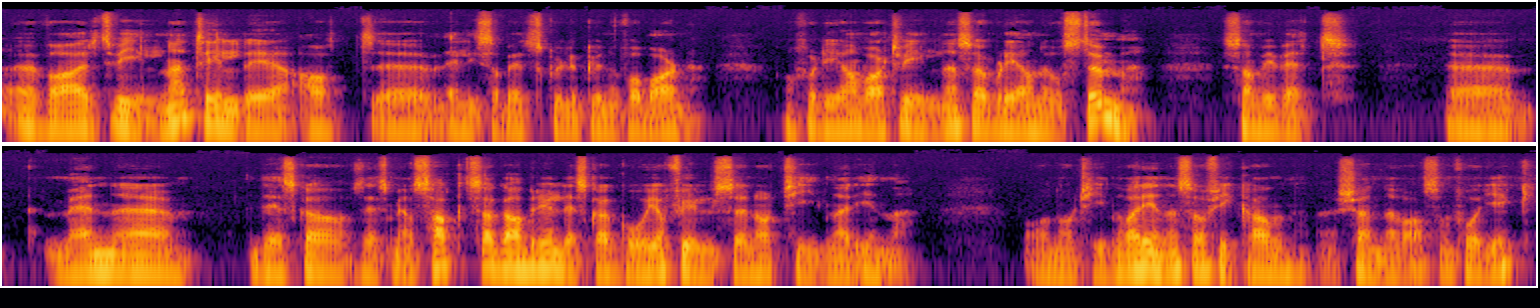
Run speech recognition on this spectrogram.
eh, var tvilende til det at eh, Elisabeth skulle kunne få barn. Og fordi han var tvilende, så ble han jo stum, som vi vet. Eh, men det, skal, det som jeg har sagt, sa Gabriel, det skal gå i oppfyllelse når tiden er inne. Og når tiden var inne, så fikk han skjønne hva som foregikk.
